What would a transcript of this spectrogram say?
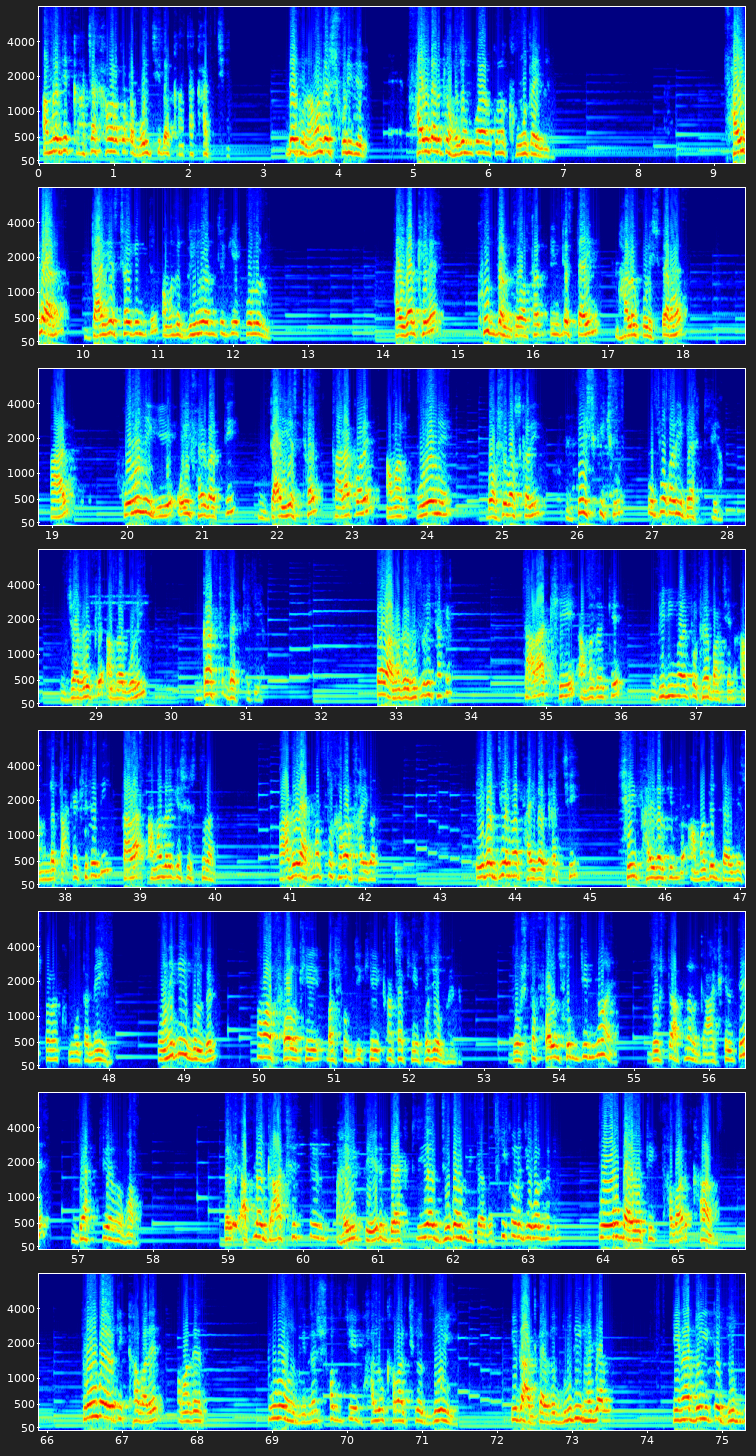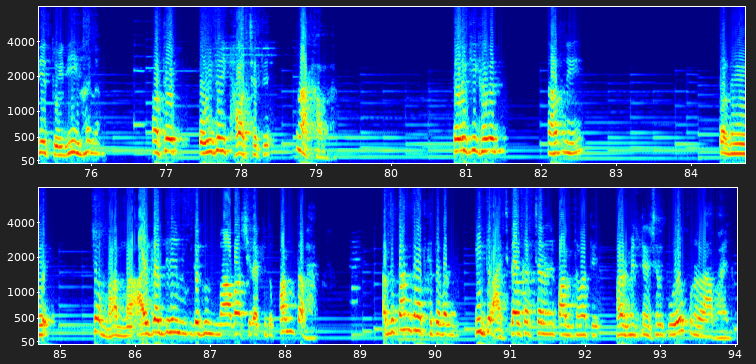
আমরা যে কাঁচা খাওয়ার কথা বলছি বা কাঁচা খাচ্ছি, দেখুন, আমাদের শরীরের ফাইবারকে হজম করার কোনো ক্ষমতাই নেই। ফাইবার ডাইজেস্ট হয় কিন্তু আমাদের বৃহদান্তে গিয়ে কোলনে। ফাইবার খেলে ক্ষুদ্রান্ত অর্থাৎ ইন্টেস্টাইন ভালো পরিষ্কার হয়। আর কোলনে গিয়ে ওই ফাইবারটি ডাইজেস্ট হয়। কারা করে? আমার কোলনে বসবাসকারী বেশ কিছু উপকারী ব্যাকটেরিয়া, যাদেরকে আমরা বলি গাট ব্যাকটেরিয়া তারা আমাদের ভেতরেই থাকে। তারা খেয়ে আমাদেরকে বিনিময় প্রথায় বাঁচেন। আমরা তাকে খেতে দিই, তারা আমাদেরকে সুস্থ রাখে। তাদের একমাত্র খাবার ফাইবার এবার যে আমরা ফাইবার খাচ্ছি, সেই ফাইবার কিন্তু আমাদের ডাইজেস্ট করার ক্ষমতা নেই। অনেকেই বলবেন, আমার ফল খেয়ে বা সবজি খেয়ে কাঁচা খেয়ে হজম হয় না। দোষটা ফল সবজির নয়, দোষটা আপনার গাট হেলতে ব্যাকটেরিয়ার অভাব। তাহলে আপনার গাট হেলথের হেলথের ব্যাকটেরিয়ার যোগান দিতে হবে। কি করে যোগান দেবেন? প্রোবায়োটিক খাবার খান। প্রোবায়োটিক খাবারের আমাদের পুরোনো দিনের সবচেয়ে ভালো খাবার ছিল দই। কিন্তু আজকাল তো দুধই ভেজাল। কেনা দই তো দুধ দিয়ে তৈরিই হয় না। অর্থাৎ ওই দই খাওয়ার চেতে না খাওয়া। তাহলে কি খাবেন? আপনি মা- আগেকার দিনে দেখুন মা বাসীরা খেত পান্তা ভাত। আপনি পান্তা ভাত খেতে পারেন। কিন্তু আজকালকার চ্যানেলে পান্তা ভাতে ফার্মেন্টেশন করেও কোনো লাভ হয় না।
